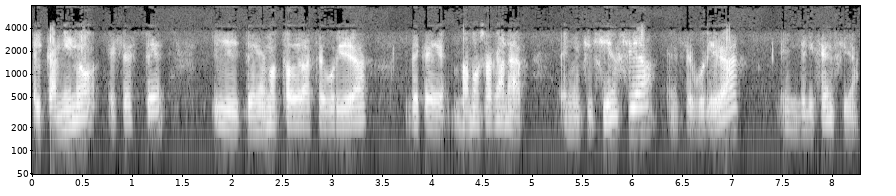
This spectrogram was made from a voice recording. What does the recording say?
el camino es este y tenemos toda la seguridad de que vamos a ganar en eficiencia, en seguridad, en inteligencia.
